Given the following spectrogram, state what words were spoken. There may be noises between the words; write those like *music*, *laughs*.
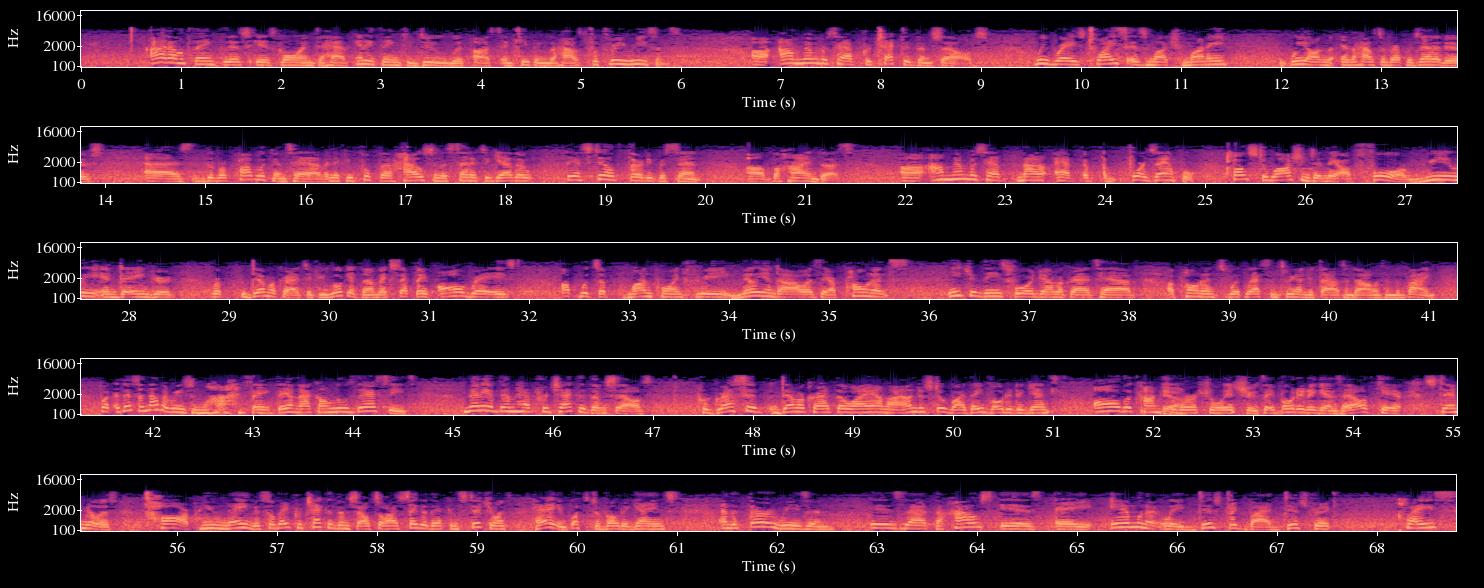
I don't think this is going to have anything to do with us in keeping the House for three reasons. Uh, our members have protected themselves. We've raised twice as much money, we on the, in the House of Representatives, as the Republicans have. And if you put the House and the Senate together, they're still 30% uh, behind us. Uh, our members have not have, uh, for example, close to Washington, there are four really endangered Democrats. If you look at them, except they've all raised upwards of 1.3 million dollars. Their opponents each of these four Democrats have opponents with less than $300,000 in the bank. But there's another reason *laughs* why I think they're not going to lose their seats. Many of them have protected themselves. Progressive Democrat though I am, I understood why they voted against all the controversial yeah. issues. They voted against health care, stimulus, TARP, you name it. So they protected themselves. So I say to their constituents, hey, what's to vote against? And the third reason is that the House is a eminently district by district place.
